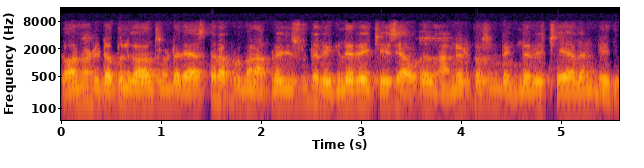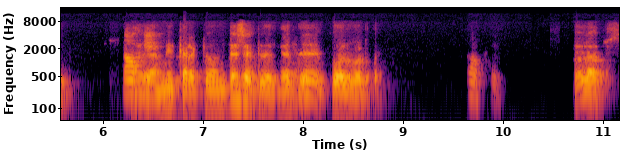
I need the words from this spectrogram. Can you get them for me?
గవర్నమెంట్ డబ్బులు కావాల్సి ఉంటే వేస్తారు అప్పుడు మనం అప్లై చేసుకుంటే రెగ్యులరైజ్ చేసే అవకాశం హండ్రెడ్ పర్సెంట్ రెగ్యులరైజ్ చేయాలని లేదు. అన్ని కరెక్ట్గా ఉంటే సెట్ అయితే కోల్పడతాం కొలాప్స్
